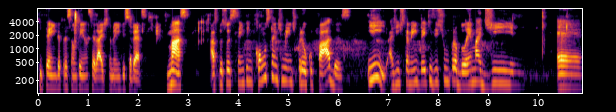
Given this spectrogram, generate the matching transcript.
que têm depressão têm ansiedade também e vice-versa. Mas as pessoas se sentem constantemente preocupadas e a gente também vê que existe um problema de é,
